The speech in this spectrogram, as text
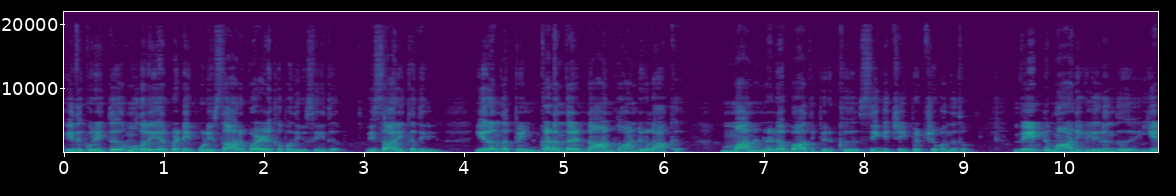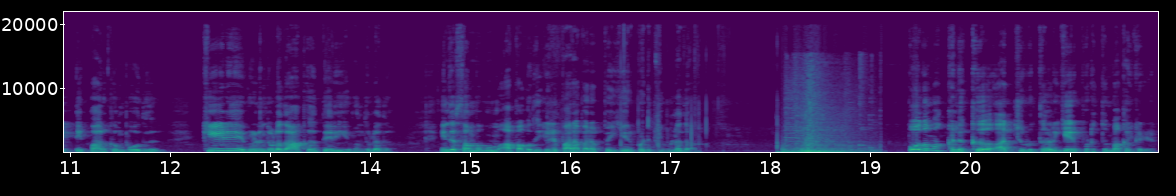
இது குறித்து முதலியார்பேட்டை போலீசார் வழக்கு பதிவு செய்து விசாரித்ததில் இறந்த பெண் கடந்த நான்கு ஆண்டுகளாக மனநல பாதிப்பிற்கு சிகிச்சை பெற்று வந்ததும் வீட்டு மாடியில் இருந்து எட்டி பார்க்கும்போது கீழே விழுந்துள்ளதாக தெரிய வந்துள்ளது. இந்த சம்பவம் அப்பகுதியில் பரபரப்பை ஏற்படுத்தியுள்ளது. பொதுமக்களுக்கு அச்சுறுத்தல் ஏற்படுத்தும் வகையில்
